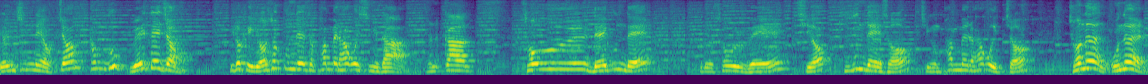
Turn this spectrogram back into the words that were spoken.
연신내역점 한국 외대점 이렇게 6군데에서 판매를 하고 있습니다. 그러니까 서울 4군데 그리고 서울 외 지역 두 군데에서 지금 판매를 하고 있죠. 저는 오늘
